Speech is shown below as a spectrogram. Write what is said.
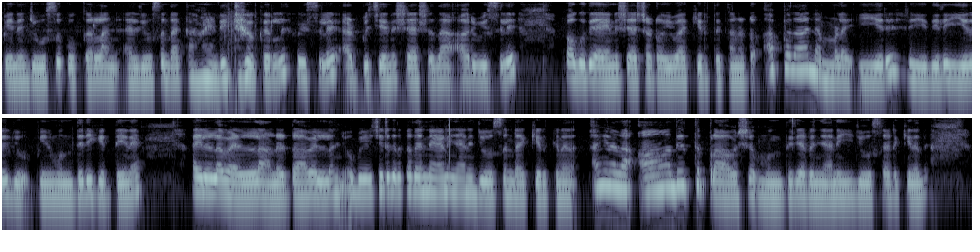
പിന്നെ ജ്യൂസ് കുക്കറിൽ ജ്യൂസ് ഉണ്ടാക്കാൻ വേണ്ടിയിട്ട് കുക്കറിൽ വിസിൽ അടുപ്പിച്ചതിന് ശേഷം ഇതാ ആ ഒരു വിസിൽ പകുതി ആയതിന് ശേഷം കേട്ടോ ഒഴിവാക്കി എടുത്തേക്കാണ് കേട്ടോ. അപ്പോൾ ഇതാ നമ്മൾ ഈ ഒരു രീതിയിൽ ഈ ഒരു പിന്നെ മുന്തിരി കിട്ടിയതിനെ അതിലുള്ള വെള്ളമാണ് കേട്ടോ. ആ വെള്ളം ഉപയോഗിച്ചെടുക്കുന്നതൊക്കെ തന്നെയാണ് ഞാൻ ജ്യൂസ് ഉണ്ടാക്കിയെടുക്കുന്നത്. അങ്ങനെ ആദ്യത്തെ പ്രാവശ്യം മുന്തിരിയാണ് ഞാൻ ഈ ജ്യൂസ് അടിക്കുന്നത്.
